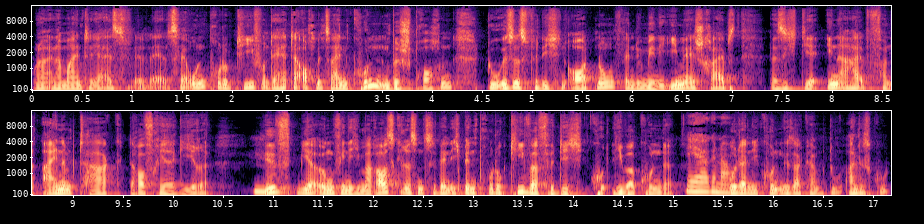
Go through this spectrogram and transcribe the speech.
Oder einer meinte, ja, es, es wäre unproduktiv und er hätte auch mit seinen Kunden besprochen, du ist es für dich in Ordnung, wenn du mir eine E-Mail schreibst, dass ich dir innerhalb von einem Tag darauf reagiere. Hm. Hilft mir irgendwie nicht immer rausgerissen zu werden. Ich bin produktiver für dich, lieber Kunde. Ja, genau. Wo dann die Kunden gesagt haben, du, alles gut.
